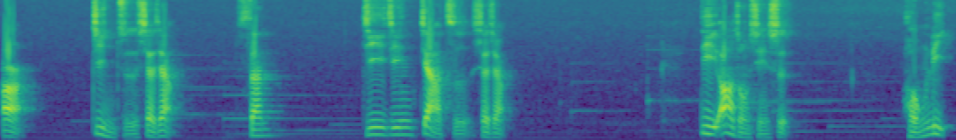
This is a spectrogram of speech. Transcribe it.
二，净值下降，三，基金价值下降。第二种形式，红利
